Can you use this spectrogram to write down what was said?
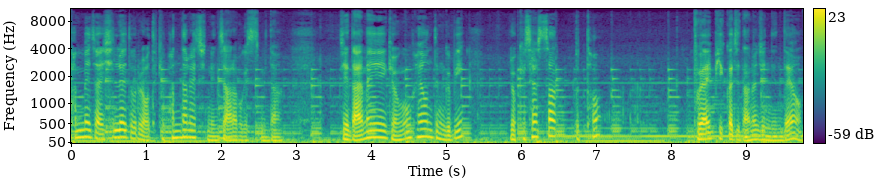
판매자의 신뢰도를 어떻게 판단할 수 있는지 알아보겠습니다. 이제 남해의 경우 회원 등급이 이렇게 새싹부터 VIP까지 나눠져 있는데요.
